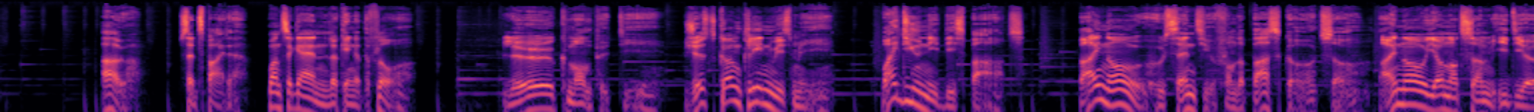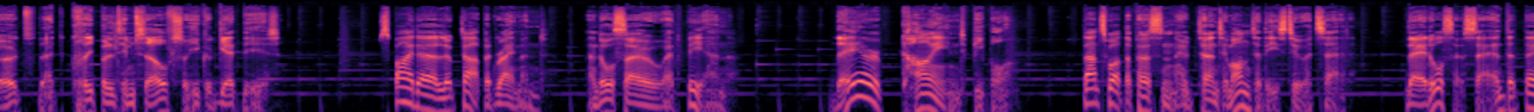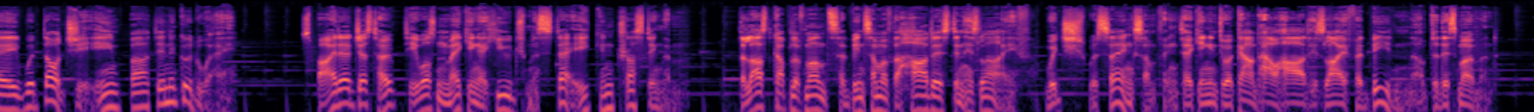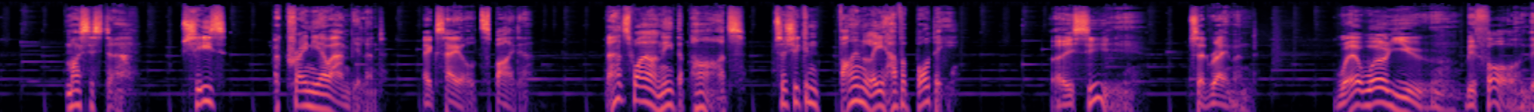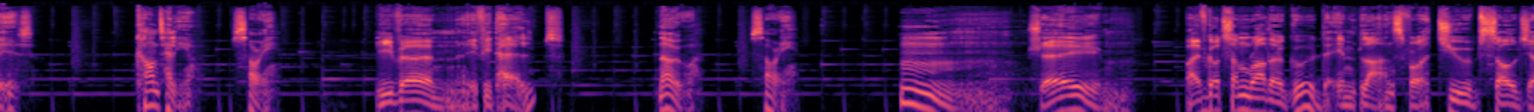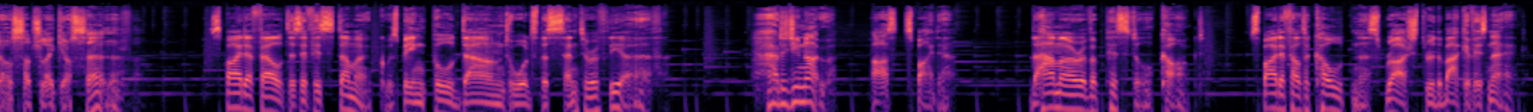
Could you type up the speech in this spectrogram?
Oh, said Spider, once again looking at the floor. Look, mon petit, just come clean with me. Why do you need these parts? I know who sent you from the passcode, so I know you're not some idiot that crippled himself so he could get these. Spider looked up at Raymond, and also at Bian. They're kind people. That's what the person who'd turned him on to these two had said. They had also said that they were dodgy, but in a good way. Spider just hoped he wasn't making a huge mistake in trusting them. The last couple of months had been some of the hardest in his life, which was saying something taking into account how hard his life had been up to this moment. My sister, she's a cranioambulant, exhaled Spider. That's why I need the parts, so she can finally have a body. I see, said Raymond. Where were you before this? Can't tell you. Sorry. Even if it helps? No, sorry. Hmm, shame. I've got some rather good implants for a tube soldier such like yourself. Spider felt as if his stomach was being pulled down towards the center of the earth. How did you know? asked Spider. The hammer of a pistol cocked. Spider felt a coldness rush through the back of his neck.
